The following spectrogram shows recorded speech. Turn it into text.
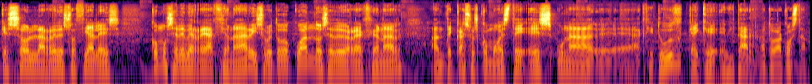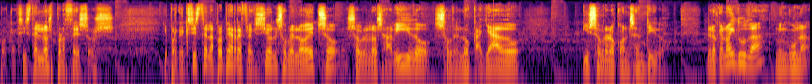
que son las redes sociales cómo se debe reaccionar y sobre todo cuándo se debe reaccionar ante casos como este es una eh, actitud que hay que evitar a toda costa, porque existen los procesos y porque existe la propia reflexión sobre lo hecho, sobre lo sabido, sobre lo callado y sobre lo consentido. De lo que no hay duda ninguna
